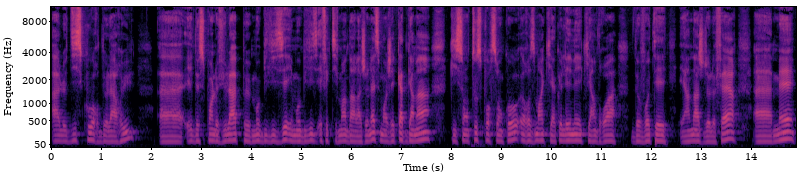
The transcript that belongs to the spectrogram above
a le discours de la rue. Euh, et de ce point de vue-là, peut mobiliser et mobilise effectivement dans la jeunesse. Moi, j'ai quatre gamins qui sont tous pour Sonko. Heureusement qu'il n'y a que l'aîné qui a un droit de voter et un âge de le faire. Euh, mais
